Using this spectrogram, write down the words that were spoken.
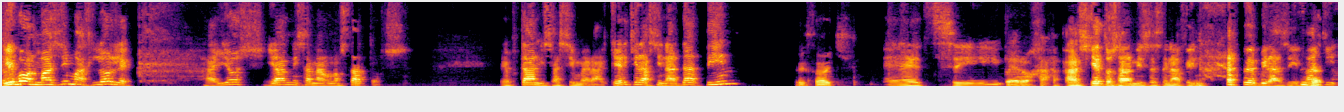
Λοιπόν, μαζί μας Λόλεκ, αλλιώς Γιάννης Αναγνωστάτος. Επτάνησα σήμερα. Κέρκυρα συναντά την... Ιθάκη. Έτσι, υπέροχα. Ασχέτως αν είσαι στην Αθήνα, δεν πειράζει. Ιθάκη ναι.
